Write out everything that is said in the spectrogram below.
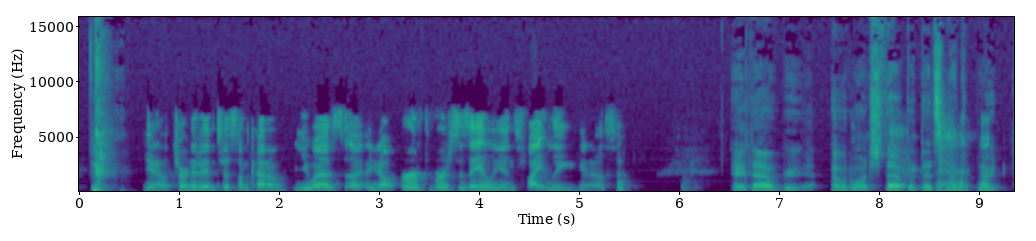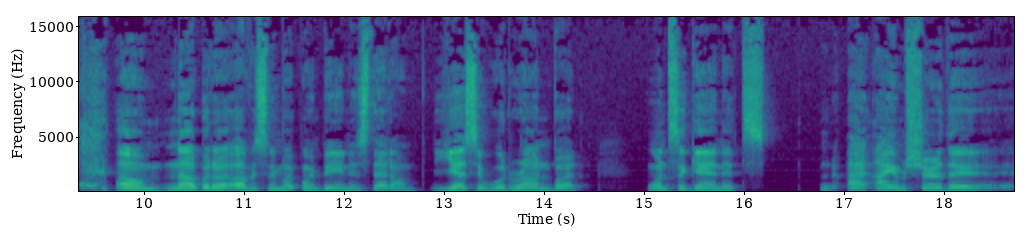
you know, turn it into some kind of U.S. Uh, you know Earth versus aliens fight league. You know, so. Hey, that would be. I would watch that, but that's not the point. Um, no, but uh, obviously my point being is that um, yes, it would run, but once again, it's. I I am sure they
